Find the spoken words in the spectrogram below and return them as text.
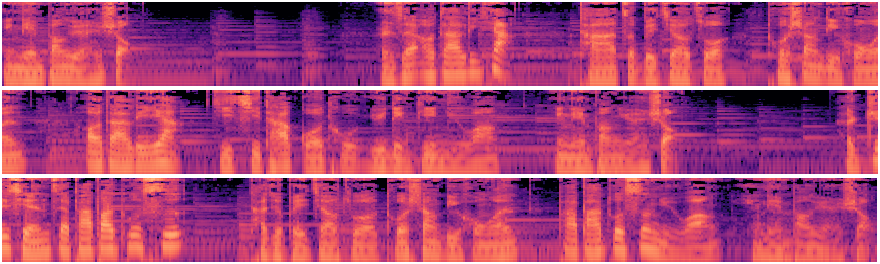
英联邦元首，而在澳大利亚，她则被叫做托上帝洪恩澳大利亚及其他国土与领地女王英联邦元首，而之前在巴巴多斯，她就被叫做托上帝洪恩巴巴多斯女王英联邦元首。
